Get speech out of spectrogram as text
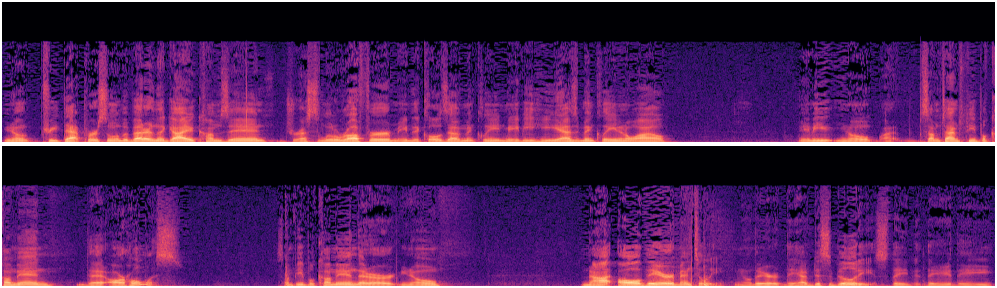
you know, treat that person a little bit better than the guy who comes in dressed a little rougher. Maybe the clothes haven't been clean. Maybe he hasn't been clean in a while. Maybe, you know, sometimes people come in that are homeless. Some people come in that are, you know, not all there mentally. You know, they're, they have disabilities. They, they, they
